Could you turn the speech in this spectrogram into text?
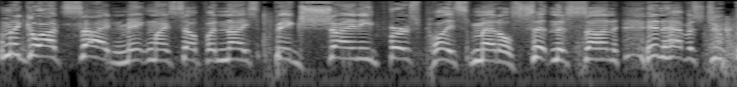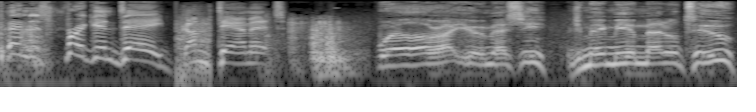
I'm gonna go outside and make myself a nice big shiny first place medal, sit in the sun, and have a stupendous friggin' day! God damn it! Well, alright, Urameshi. Would you make me a medal too?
